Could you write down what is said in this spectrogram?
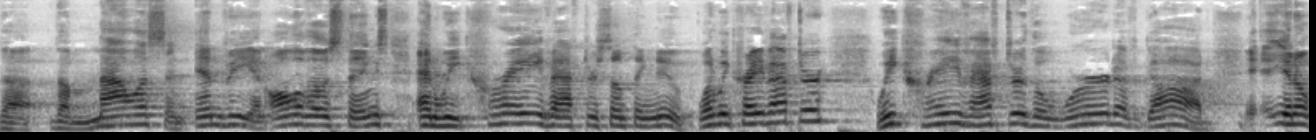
the, the malice and envy and all of those things, and we crave after something new. What do we crave after? We crave after the Word of God. You know,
